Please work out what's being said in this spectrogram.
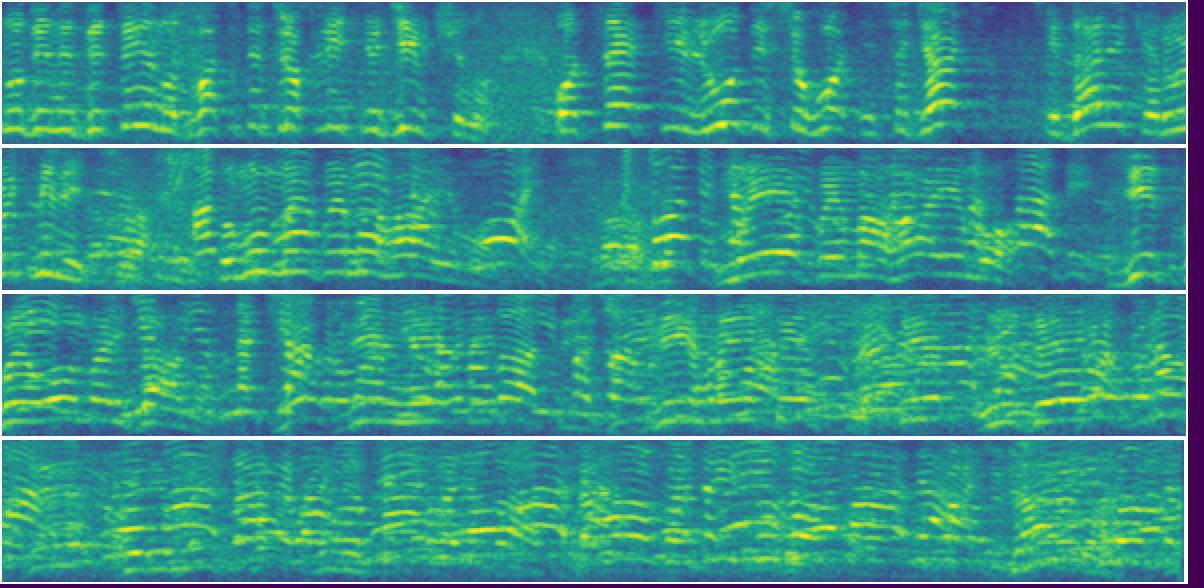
ну, не дитину, 23-літню дівчину. Оце ті люди сьогодні сидять і далі керують міліцією. А Тому кто ми ты вимагаємо. такой? Кто ты Ми такой вимагаємо выбирать посады? від ВО Ты их Майдану не призначал. звільнити- Ты замолчи, пожалуйста. звільнити цих людей з керівництва міліції. Шановна, йдіть додому. Зараз роблять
